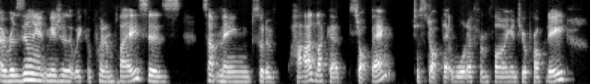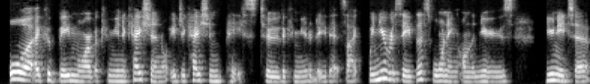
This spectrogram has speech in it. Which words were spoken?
a resilient measure that we could put in place is something sort of hard, like a stop bank to stop that water from flowing into your property, or it could be more of a communication or education piece to the community that's like when you receive this warning on the news you need to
